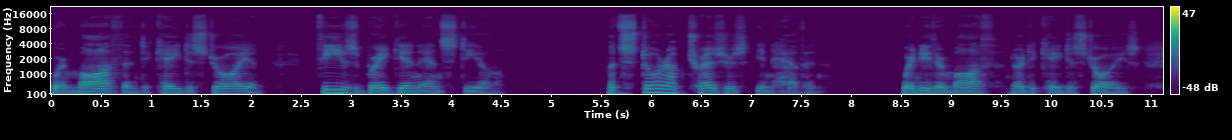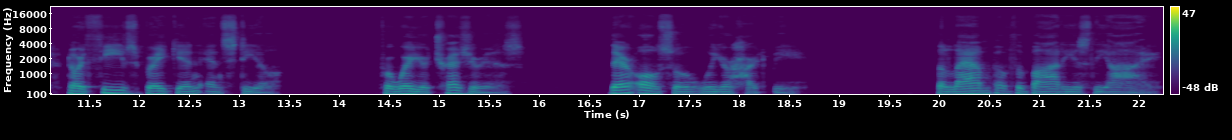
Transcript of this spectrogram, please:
where moth and decay destroy and thieves break in and steal, but store up treasures in heaven, where neither moth nor decay destroys, nor thieves break in and steal. For where your treasure is, there also will your heart be. The lamp of the body is the eye.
